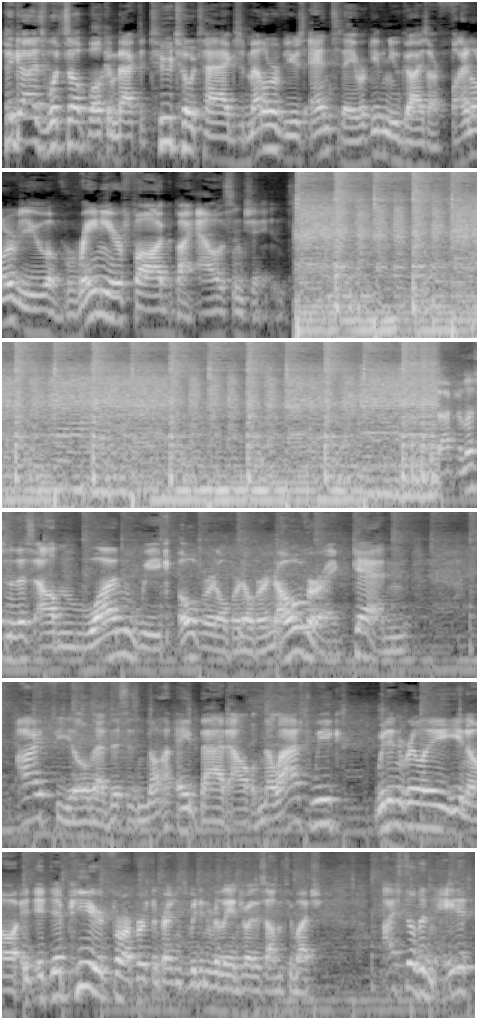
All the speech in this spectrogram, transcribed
Hey guys, what's up? Welcome back to Two Toe Tags Metal Reviews, and today we're giving you guys our final review of Rainier Fog by Alice in Chains. So after listening to this album one week over and over and over and over again, I feel that this is not a bad album. Now last week, we didn't really, you know, it, it appeared for our first impressions we didn't really enjoy this album too much. I still didn't hate it.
